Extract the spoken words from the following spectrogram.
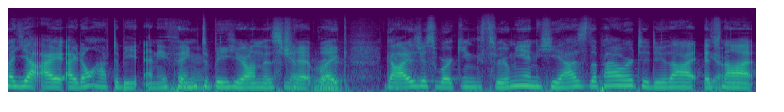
but yeah, I, I don't have to be anything to be here on this Yeah. trip. Right. Like God is just working through me and he has the power to do that. It's Yeah. not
